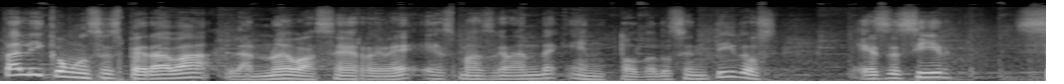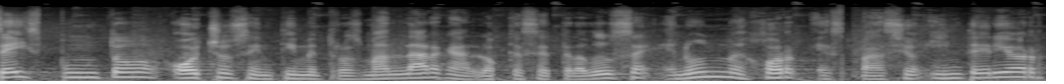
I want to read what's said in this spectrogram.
Tal y como se esperaba, la nueva CRB es más grande en todos los sentidos, es decir, 6.8 centímetros más larga, lo que se traduce en un mejor espacio interior,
